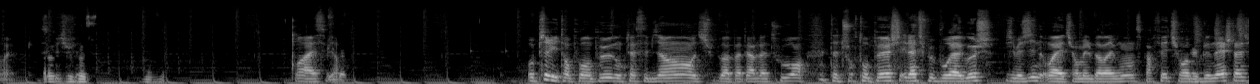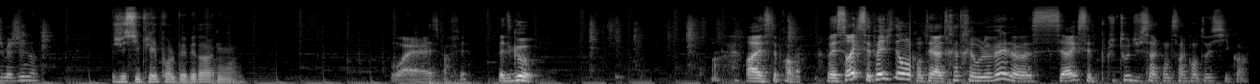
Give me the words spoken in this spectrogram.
Ouais, qu'est-ce que tu fais? Ouais, c'est bien. Au pire, il tempo un peu, donc là c'est bien, tu vas pas perdre la tour. T'as toujours ton push, et là tu peux bourrer à gauche, j'imagine. Ouais, tu remets le dragon, c'est parfait. Tu reboules de neige là, j'imagine. J'ai cyclé pour le bébé dragon. ouais. Ouais, c'est parfait. Let's go Ouais, c'était propre. Mais c'est vrai que c'est pas évident, quand t'es à très très haut level, euh, c'est vrai que c'est plutôt du 50-50 aussi, quoi.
